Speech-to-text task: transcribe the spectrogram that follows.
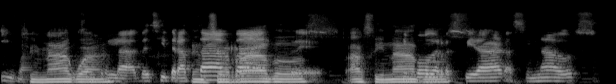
y bueno, Sin pues, agua, entre la deshidratada, entre encerrados, tiempo de hacinados. respirar, hacinados.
